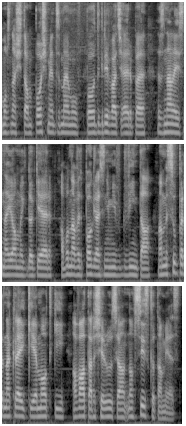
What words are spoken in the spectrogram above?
Można się tam pośmiać z memów, poodgrywać RP, znaleźć znajomych do gier, albo nawet pograć z nimi w gwinta. Mamy super naklejki, emotki, awatar się rusza, no wszystko tam jest.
